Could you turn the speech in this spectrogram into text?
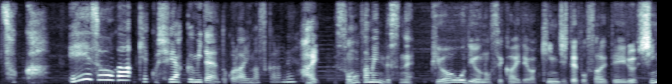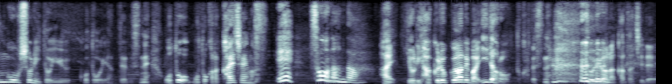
そっか映像が結構主役みたいなところありますからね。はい。そのためにですねピュアオーディオの世界では禁じ手とされている信号処理ということをやってですね音を元から変えちゃいます。えそうなんだ。はい。より迫力あればいいだろうとかですね。そういうような形で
